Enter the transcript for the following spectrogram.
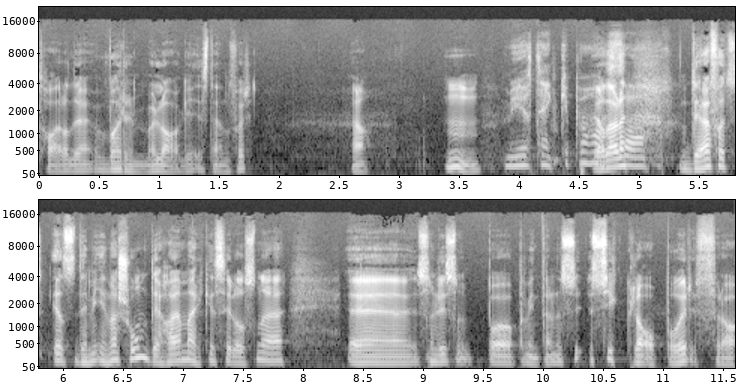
tar av det varme laget istedenfor. Ja. Mm. Mye å tenke på, Ja, det er det. altså. Det, er faktisk, altså det med innovasjon, det har jeg merket selv også når jeg eh, som liksom på, på vinteren sy- sykla oppover fra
